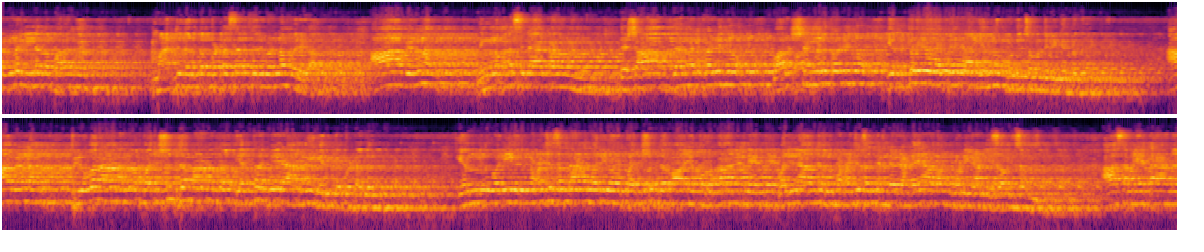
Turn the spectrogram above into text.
വെള്ളമില്ലെന്ന് പറഞ്ഞ് മാറ്റി നിർത്തപ്പെട്ട സ്ഥലത്ത് ഒരു വെള്ളം വരിക ആ വെള്ളം നിങ്ങൾ മനസ്സിലാക്കണം ദശാബ്ദങ്ങൾ കഴിഞ്ഞു വർഷങ്ങൾ കഴിഞ്ഞു എത്രയോ പേരാണ് ഇന്നും കുടിച്ചുകൊണ്ടിരിക്കുന്നത് ആ വെള്ളം പ്യുവറാണെന്ന് പരിശുദ്ധമാണെന്ന് എത്ര പേര് അംഗീകരിക്കപ്പെട്ടത്? എന്ത് വലിയൊരു മഴജസത്താണെന്ന് അറിയോ പരിശുദ്ധമായ ഖുർആാനിന്റെ വല്ലാത്തൊരു മഴജസത്തിന്റെ ഒരു അടയാളം കൂടിയാണ് സംസം. ആ സമയത്താണ്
